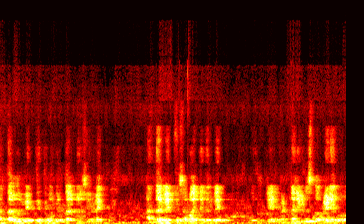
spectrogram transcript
ಅಂತ ಒಂದು ವ್ಯಕ್ತಿತ್ವ ಹೊಂದಿರ್ತಾರೆ ಮನುಷ್ಯ ಇರ್ಬೇಕು. ಅಂತ ವ್ಯಕ್ತಿ ಸಮಾಜದಲ್ಲಿ ಇರ್ಬೇಕು ಒಂದು ಸ್ಟೇಟ್ಮೆಂಟ್ ನನಗೆ ಇಳಿಸ್ಕೊ ಹೇಳಿದ್ರು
